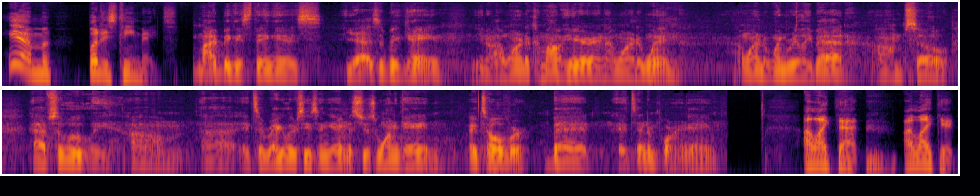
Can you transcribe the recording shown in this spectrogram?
him, but his teammates. My biggest thing is, yeah, it's a big game. You know, I wanted to come out here and I wanted to win. I wanted to win really bad. Um, so, absolutely. Um, uh, it's a regular season game. It's just one game. It's over, but it's an important game. I like that. I like it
